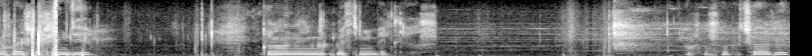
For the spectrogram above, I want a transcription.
Arkadaşlar şimdi kanalın gitmesini bekliyoruz. Nasıl sonra çağırdı.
